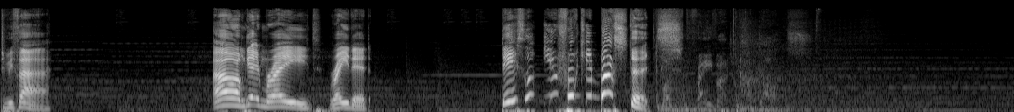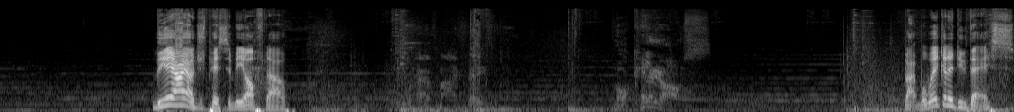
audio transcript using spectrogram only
To be fair. Oh, I'm getting raid, raided. These look, you fucking bastards. The AI are just pissing me off now. Right, well, we're going to do this.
